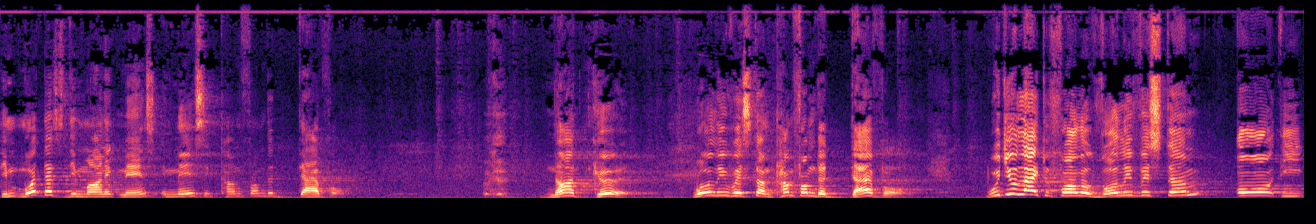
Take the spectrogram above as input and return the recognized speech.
What does demonic means? It means it comes from the devil. Not good. Worldly wisdom come from the devil. Would you like to follow worldly wisdom or the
